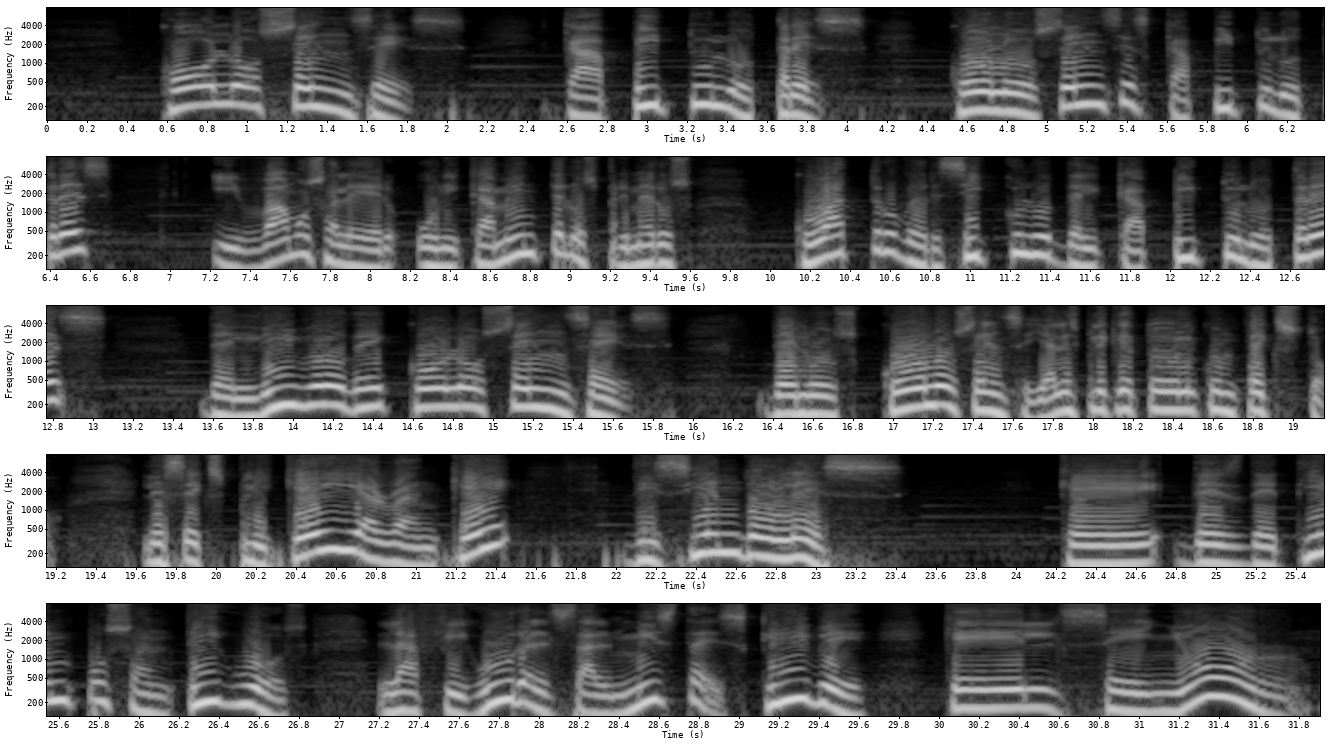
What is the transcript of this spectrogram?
Colosenses, capítulo 3. Colosenses capítulo 3 y vamos a leer únicamente los primeros cuatro versículos del capítulo 3 del libro de Colosenses de los colosenses. Ya le expliqué todo el contexto. Les expliqué y arranqué diciéndoles que desde tiempos antiguos la figura, el salmista escribe que el Señor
